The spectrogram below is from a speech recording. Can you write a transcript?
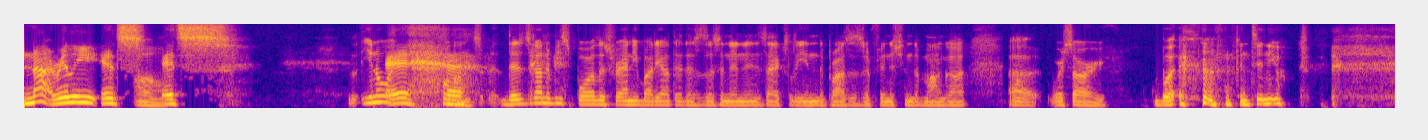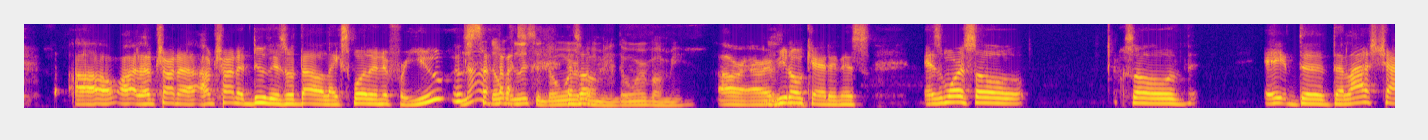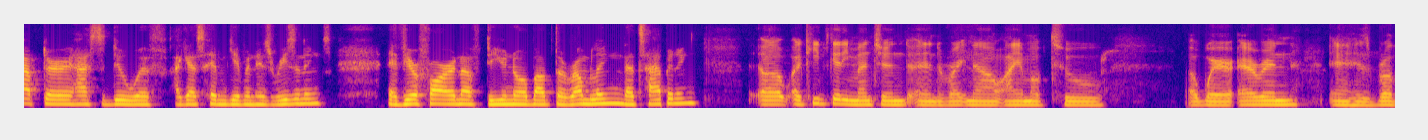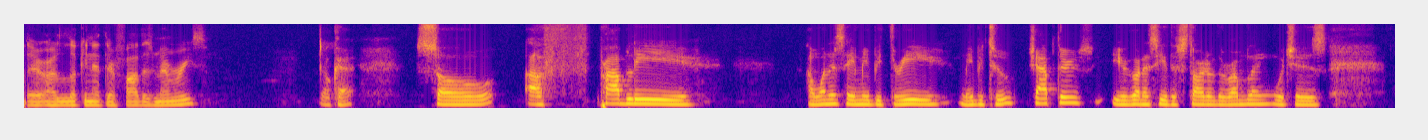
not really. It's Oh. it's. You know what eh, Hold on. There's gonna be spoilers for anybody out there that's listening and is actually in the process of finishing the manga. Uh, we're sorry, but continue. Uh, I'm trying to I'm trying to do this without like spoiling it for you. No, So don't listen. Don't worry all- about me. Don't worry about me. All right, all right. Let's if you go. don't care, then it's it's more so. So, th- it, the the last chapter has to do with, I guess, him giving his reasonings. If you're far enough, do you know about the rumbling that's happening? Uh, it keeps getting mentioned, and right now I am up to uh, where Eren and his brother are looking at their father's memories. Okay, so uh, probably, I want to say maybe three, maybe two chapters. You're going to see the start of the rumbling, which is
